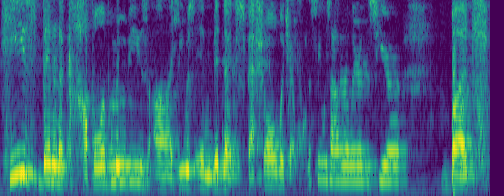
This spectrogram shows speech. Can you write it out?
he's been in a couple of movies. Uh, he was in Midnight Special, which I want to say was out earlier this year. But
